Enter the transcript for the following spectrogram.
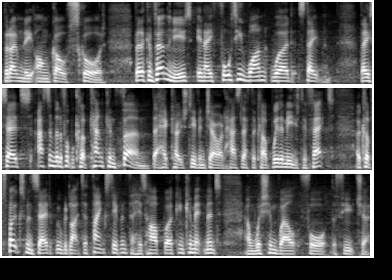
but only on goals scored. Villa confirmed the news in a 41 word statement. They said Aston Villa Football Club can confirm that head coach Stephen Gerrard has left the club with immediate effect. A club spokesman said, We would like to thank Stephen for his hard work and commitment and wish him well for the future.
